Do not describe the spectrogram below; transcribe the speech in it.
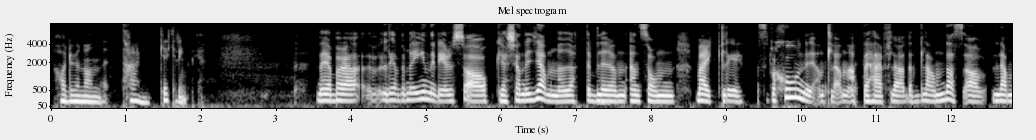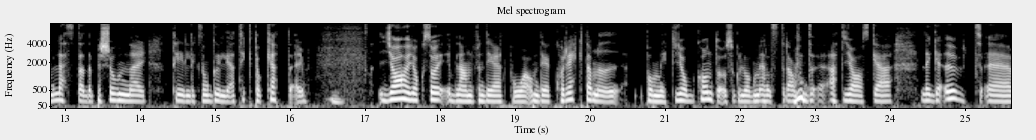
Har du någon tanke kring det? När jag bara levde mig in i det du sa och jag kände igen mig att det blir en, en sån märklig situation egentligen. Att det här flödet blandas av lemlästade personer till liksom gulliga TikTok-katter. Mm. Jag har ju också ibland funderat på om det är korrekt av mig på mitt jobbkonto, psykolog Mellstrand, att jag ska lägga ut eh,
